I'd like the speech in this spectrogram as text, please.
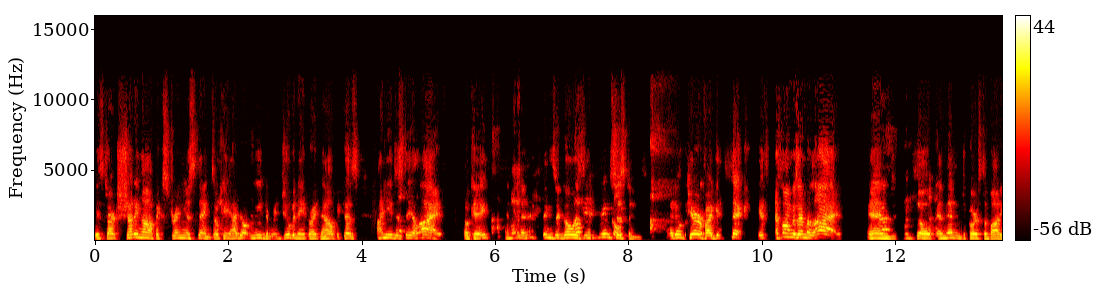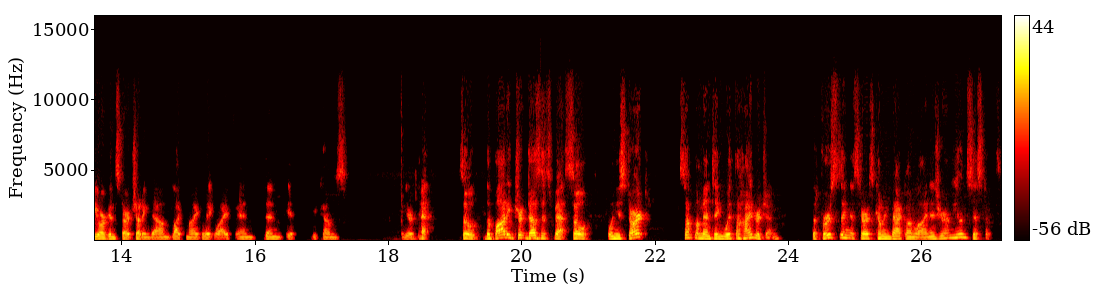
it starts shutting off extraneous things. Okay, I don't need to rejuvenate right now because I need to stay alive. Okay, and then the next things that go is the immune system. I don't care if I get sick, it's, as long as I'm alive. And so, and then of course the body organs start shutting down, like my late wife, and then it becomes you're dead. So the body tr- does its best. So when you start supplementing with the hydrogen, the first thing that starts coming back online is your immune systems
